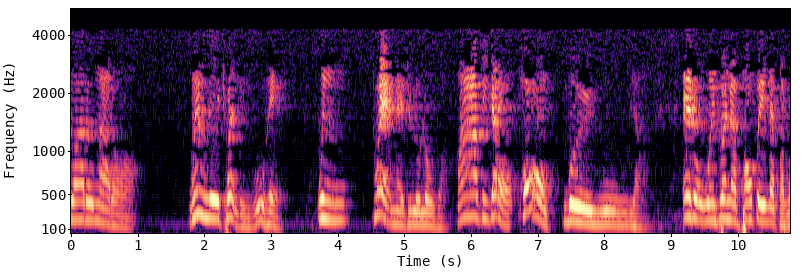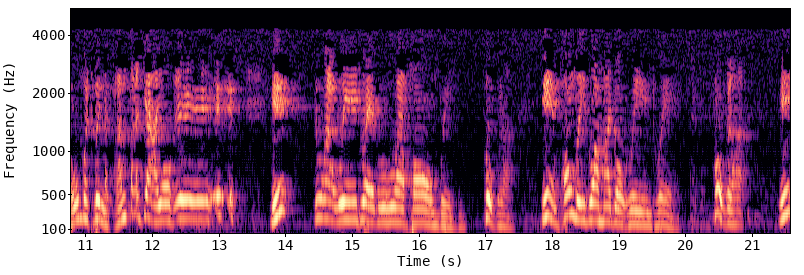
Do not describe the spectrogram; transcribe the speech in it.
သွားတော့ငါတော့ဝင်လေထွက်လေဘူးဟဲ့ ဝင်ထွက်နေဒီလိုလို့ပါမာစီကြတော့ဖုံးဘွေယူဗျာအဲ့တော့ဝင်ထွက်နဲ့ဖောင်းပိတ်နဲ့ဘလုံးမထွက်နဲ့ဖန်တကြရောဟဲ့ဟင်သူကဝင်ထွက်သူကဖောင်းပိဟုတ်ကလားဟင်ဖောင်းပိသွားမှတော့ဝင်ထွက်ဟုတ်ကလားဟင်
